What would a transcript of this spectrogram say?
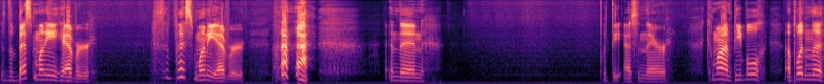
it's the best money ever. It's the best money ever. and then, put the S in there. Come on, people. I'm putting the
